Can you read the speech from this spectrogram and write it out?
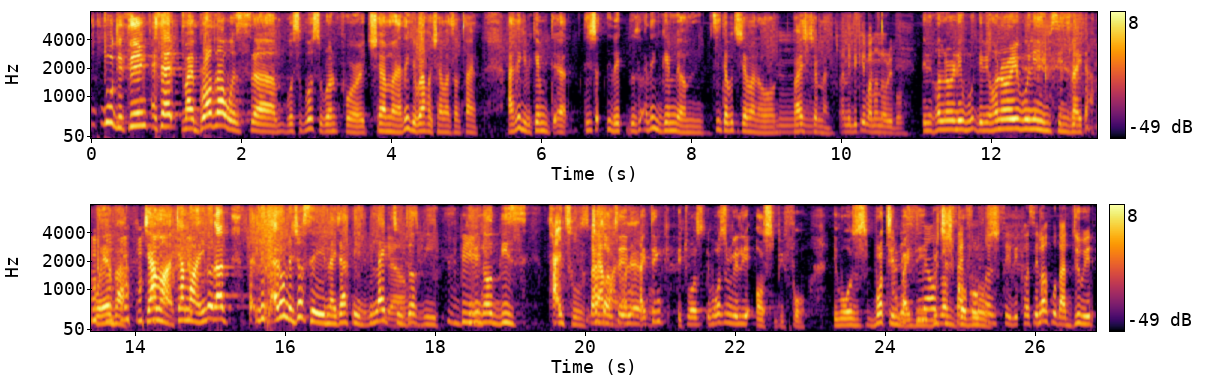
Just do the thing I said my brother was um, was supposed to run for chairman. I think he ran for chairman sometime. I think he became. Uh, they, they, I think he became um, is he deputy chairman or vice chairman. And he became an honorable. They've been honorable. They've been honorable him since like forever. chairman, chairman. You know that, that- I don't know. Just say Niger thing. We like to just be, Be- giving all these titles. that's chairman, what I'm saying I think it was it wasn't really us before it was brought in And by the British of governors Because a lot of people that do it,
